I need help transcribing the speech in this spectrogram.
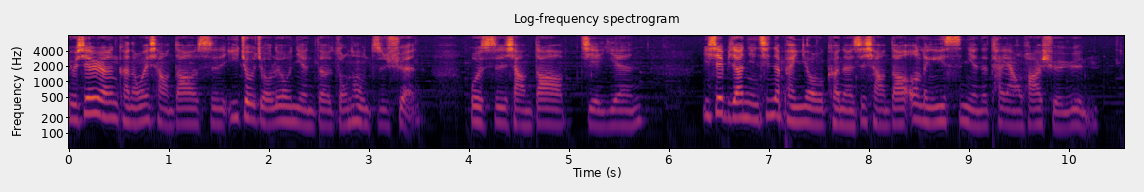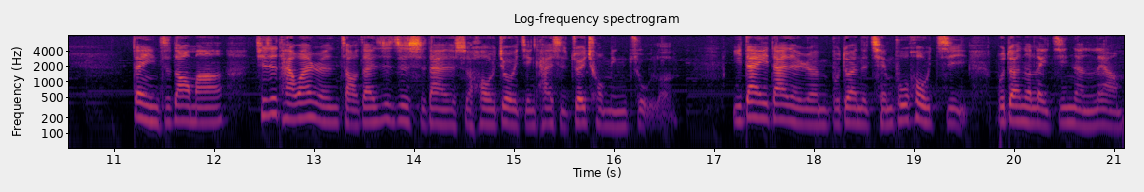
有些人可能会想到是一九九六年的总统直选，或是想到解严；一些比较年轻的朋友可能是想到二零一四年的太阳花学运。但你知道吗？其实台湾人早在日治时代的时候就已经开始追求民主了。一代一代的人不断的前仆后继，不断的累积能量，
